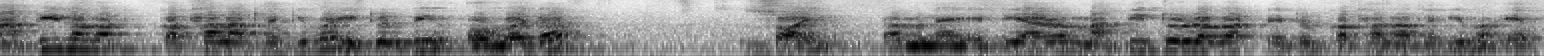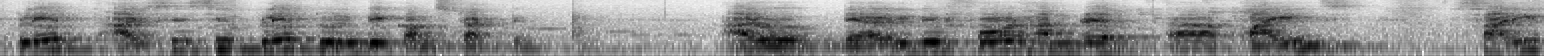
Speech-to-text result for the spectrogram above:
মাটিৰ লগত কথা নাথাকিব it will be over the soil তাৰমানে এতিয়া আৰু মাটিটোৰ লগত এইটোত কথা নাথাকিব a plate R C C plate will be constructed আৰু there will be four hundred piles চাৰিশ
